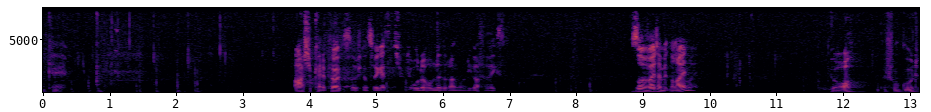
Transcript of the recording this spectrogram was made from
Okay. Ah, ich habe keine Perks, habe ich ganz vergessen. Ich hab die Rode der so lange um die Waffe wechselt. Sollen wir weiter mitten rein? Ja, wäre schon gut.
